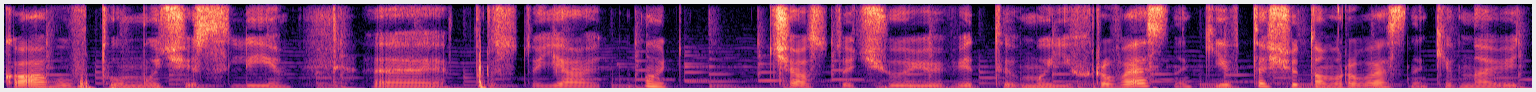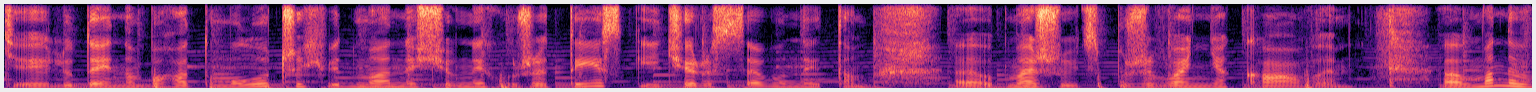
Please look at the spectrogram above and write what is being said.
каву в тому числі. Е, Просто я ну, часто чую від моїх ровесників, та що там ровесників, навіть е, людей набагато молодших від мене, що в них вже тиск, і через це вони там обмежують споживання кави. В мене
